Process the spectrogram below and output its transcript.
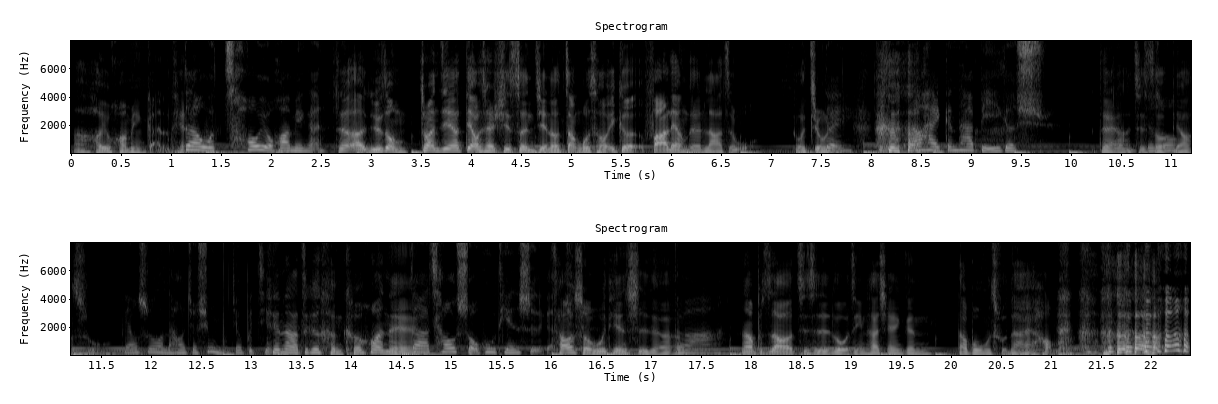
啊，好有画面感的天，对啊，我超有画面感，所以啊，有一种突然间要掉下去瞬间，然后长过成一个发亮的人拉着我，我救你，对，然后还跟他比一个嘘。对啊，这时候不要说，不要说，然后就咻就不见。天哪，这个很科幻呢。对啊，超守护天使的感觉。超守护天使的。对啊。那不知道就是罗晋他现在跟大伯母处的还好吗？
